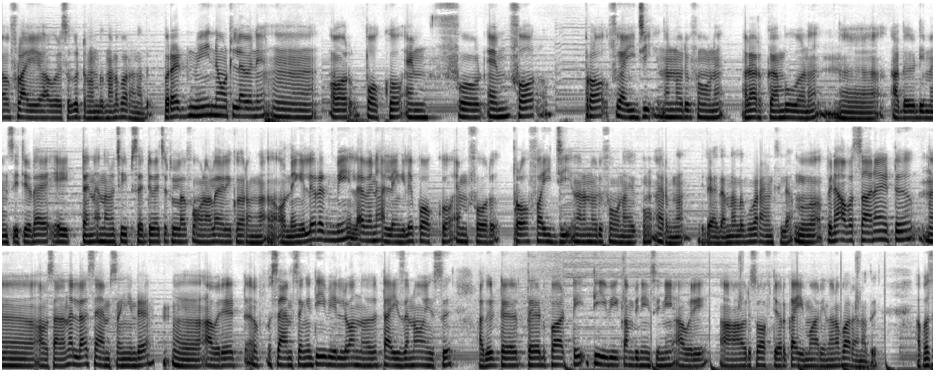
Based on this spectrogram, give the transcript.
ഫ്ലൈ അവേഴ്സ് കിട്ടുന്നുണ്ടെന്നാണ് പറയുന്നത് Redmi note ലെവന് or Poco M four M four pro five G എന്നൊരു ഫോണ് അത് ഇറക്കാൻ പോവുകയാണ് അത് ഡിമെൻസിറ്റിയുടെ എയ്റ്റ് ടെൻ എന്നൊരു ചീപ്പ് സെറ്റ് വെച്ചിട്ടുള്ള ഫോണുകളായിരിക്കും ഇറങ്ങുക. ഒന്നെങ്കിൽ റെഡ്മി ലെവൻ അല്ലെങ്കിൽ Poco M four pro five G എന്ന് പറയുന്ന ഒരു ഫോണായിരിക്കും ഇറങ്ങുക ഇതിൽ ഏതാണെന്നുള്ളത് പറയാൻ പറ്റില്ല. പിന്നെ അവസാനമായിട്ട് അവസാനം എന്നല്ല സാംസങ്ങിന്റെ അവർ സാംസങ് ടി വിയിൽ വന്നത് ടൈസൺ ഓയസ് അത് തേർഡ് പാർട്ടി ടി വി കമ്പനീസിന് അവർ ആ ഒരു സോഫ്റ്റ്വെയർ കൈമാറി എന്നാണ് പറയണത്. അപ്പോൾ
